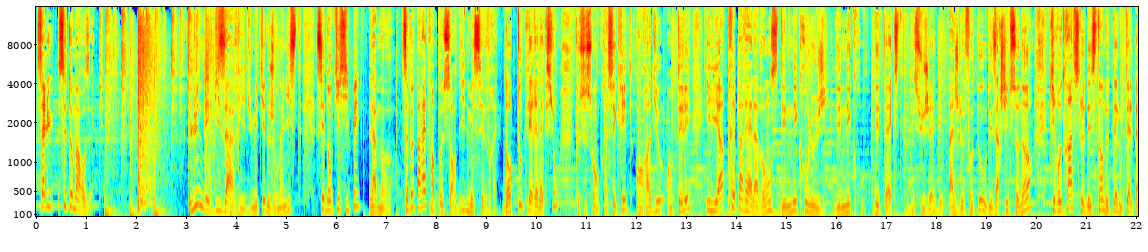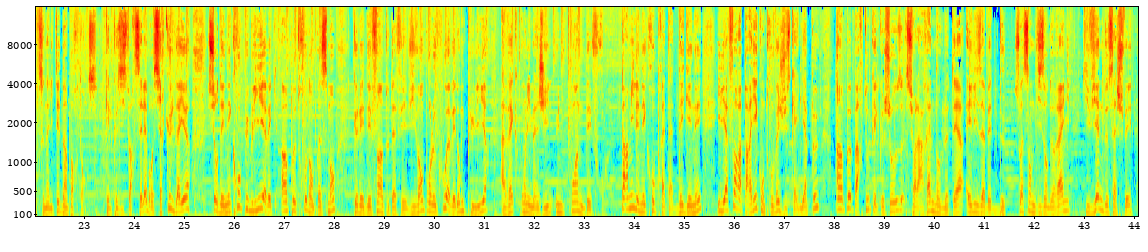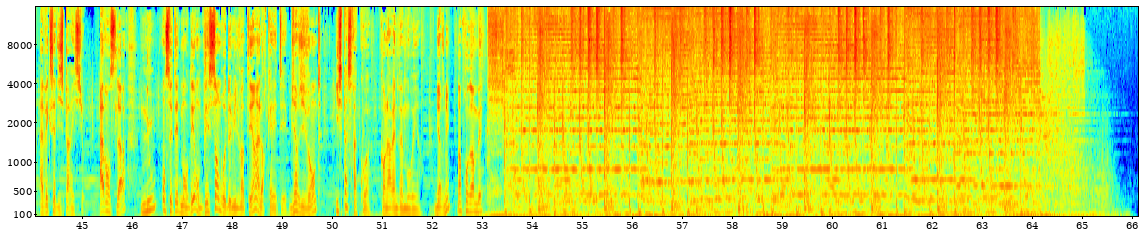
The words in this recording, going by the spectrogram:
Salut, c'est Thomas Rozek. L'une des bizarreries du métier de journaliste, c'est d'anticiper la mort. Ça peut paraître un peu sordide, mais c'est vrai. Dans toutes les rédactions, que ce soit en presse écrite, en radio, en télé, il y a préparé à l'avance des nécrologies, des nécros, des textes, des sujets, des pages de photos ou des archives sonores qui retracent le destin de telle ou telle personnalité d'importance. Quelques histoires célèbres circulent d'ailleurs sur des nécros publiés avec un peu trop d'empressement que les défunts tout à fait vivants pour le coup avaient donc pu lire avec, on l'imagine, une pointe d'effroi. Parmi les nécros prêts à dégainer, il y a fort à parier qu'on trouvait jusqu'à il y a peu, un peu partout quelque chose sur la reine d'Angleterre, Elisabeth II, 70 ans de règne, qui viennent de s'achever avec sa disparition. Avant cela, nous, on s'était demandé en décembre 2021, alors qu'elle était bien vivante, il se passera quoi quand la reine va mourir? Bienvenue dans Programme B.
